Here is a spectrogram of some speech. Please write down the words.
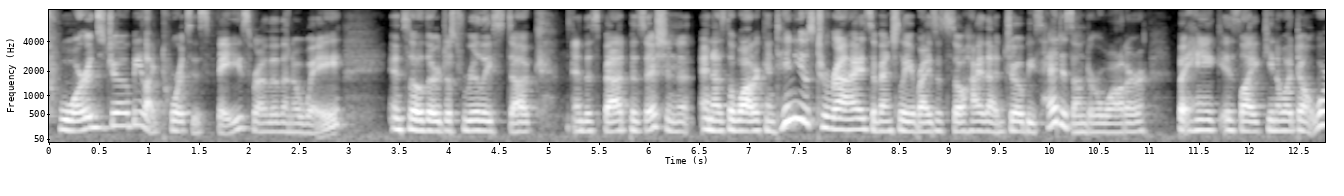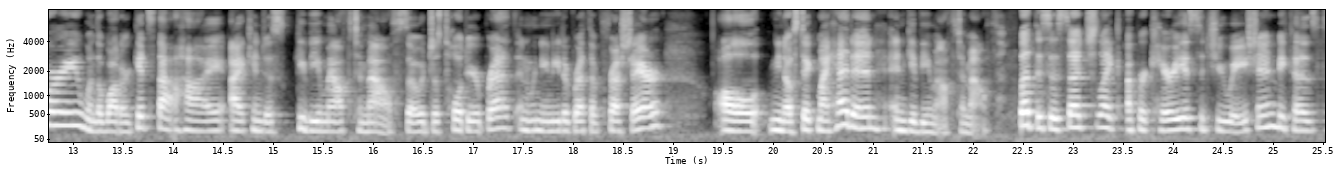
towards Joby, like towards his face rather than away. And so they're just really stuck in this bad position. And as the water continues to rise, eventually it rises so high that Joby's head is underwater. But Hank is like, you know what, don't worry. When the water gets that high, I can just give you mouth to mouth. So just hold your breath. And when you need a breath of fresh air, I'll, you know, stick my head in and give you mouth to mouth. But this is such like a precarious situation because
